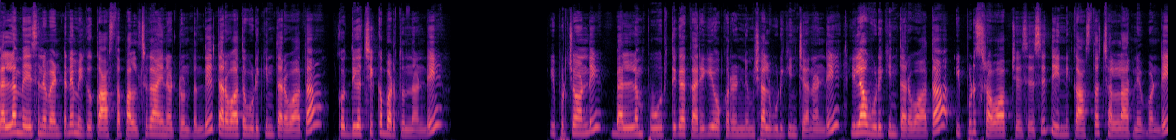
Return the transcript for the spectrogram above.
బెల్లం వేసిన వెంటనే మీకు కాస్త పలచగా అయినట్టుంటుంది. తర్వాత ఉడికిన తర్వాత కొద్దిగా చిక్కబడుతుందండి. ఇప్పుడు చూడండి బెల్లం పూర్తిగా కరిగి ఒక రెండు నిమిషాలు ఉడికించానండి. ఇలా ఉడికిన తర్వాత ఇప్పుడు స్టవ్ ఆఫ్ చేసేసి దీన్ని కాస్త చల్లారనివ్వండి.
